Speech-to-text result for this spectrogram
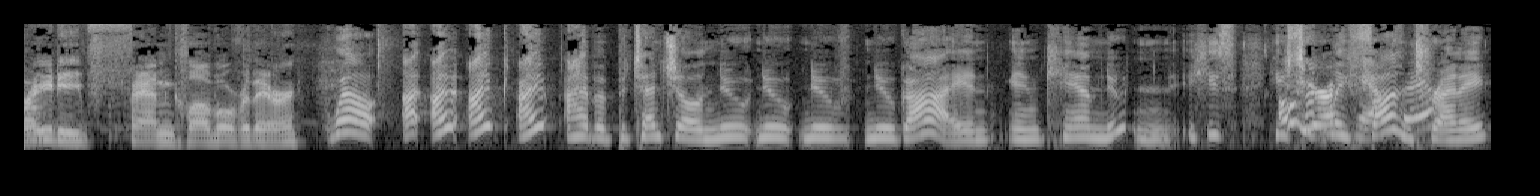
Brady fan club over there. Well, I, I, I, I- I have a potential new, new, new, new guy in, in Cam Newton. He's he's Oh, certainly fun, fan? Trenni.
